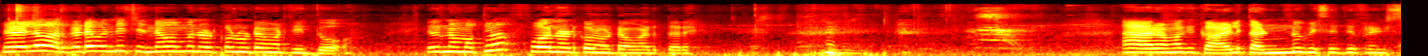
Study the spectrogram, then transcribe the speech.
ನಾವೆಲ್ಲ ಹೊರಗಡೆ ಬಂದು ಚಂದ್ರಮಾಮ ನೋಡ್ಕೊಂಡು ಊಟ ಮಾಡ್ತಿದ್ದು. ಇವಾಗ ನಮ್ಮ ಮಕ್ಕಳು ಫೋನ್ ನೋಡ್ಕೊಂಡು ಊಟ ಮಾಡ್ತಾರೆ. ಆರಾಮಾಗಿ ಗಾಳಿ ತಣ್ಣು ಬಿಸೈತಿ ಫ್ರೆಂಡ್ಸ್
